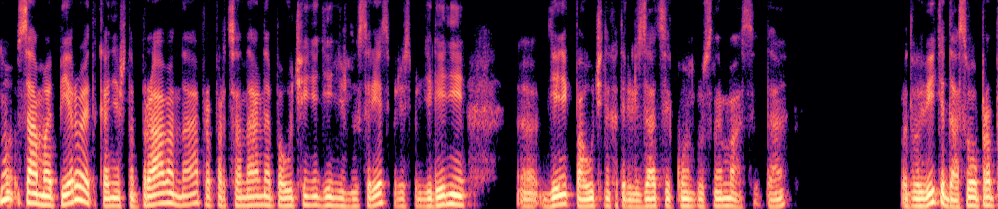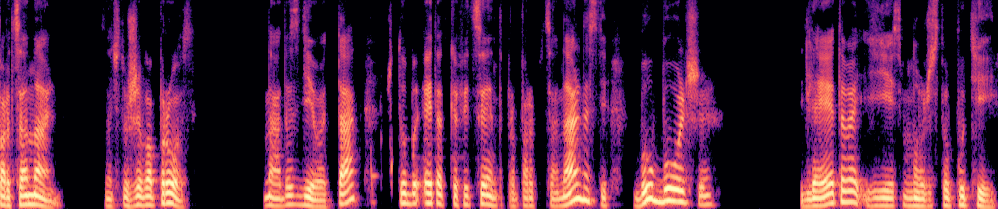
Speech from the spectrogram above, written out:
Ну, самое первое, это, конечно, право на пропорциональное получение денежных средств при распределении э, денег, полученных от реализации конкурсной массы. Да? Вот вы видите, да, слово пропорционально. Значит, уже вопрос. Надо сделать так, чтобы этот коэффициент пропорциональности был больше, для этого есть множество путей,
